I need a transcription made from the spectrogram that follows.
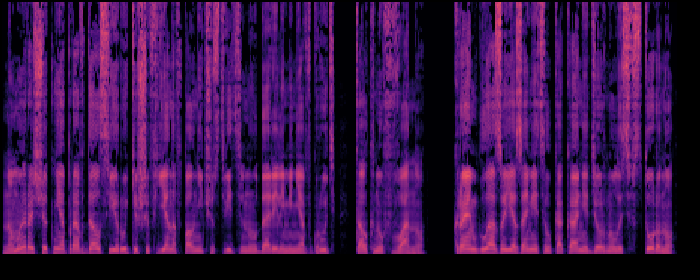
но мой расчет не оправдался, и руки Шифьена вполне чувствительно ударили меня в грудь, толкнув в ванну. Краем глаза я заметил, как Аня дернулась в сторону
